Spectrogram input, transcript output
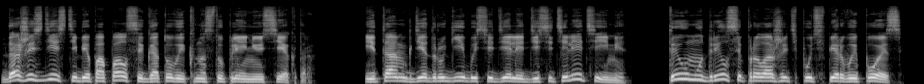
Даже здесь тебе попался готовый к наступлению сектор. И там, где другие бы сидели десятилетиями, ты умудрился проложить путь в первый пояс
